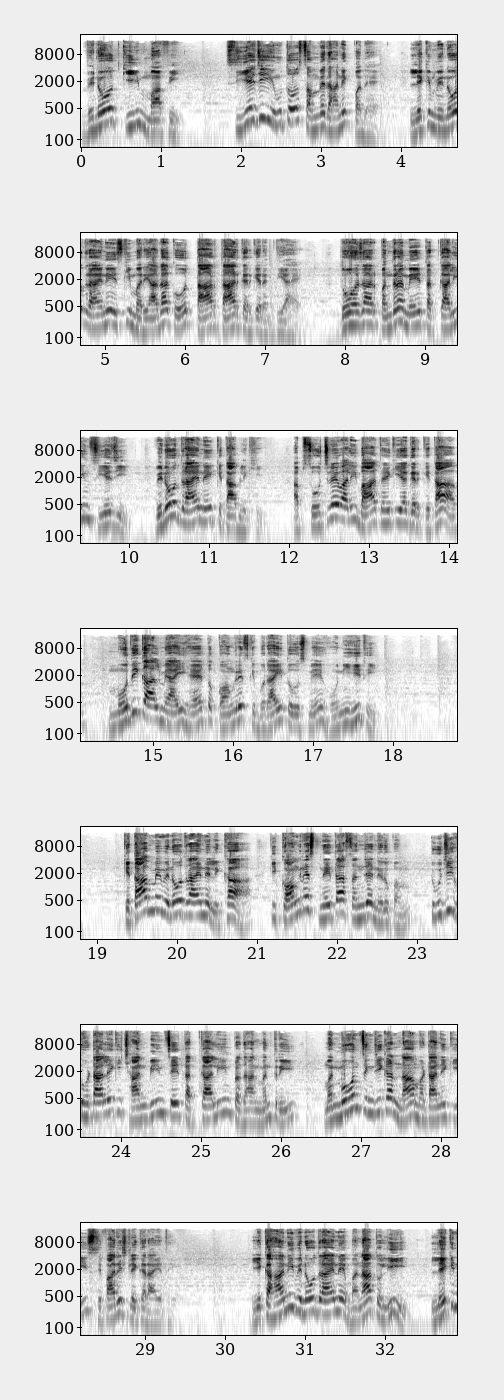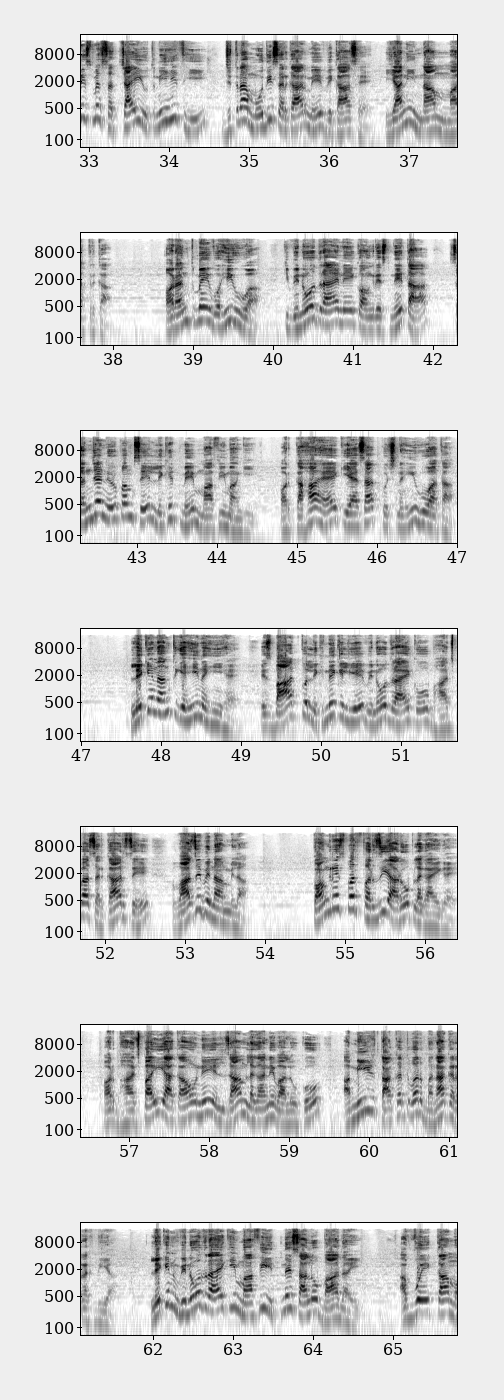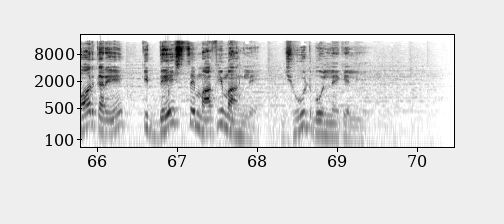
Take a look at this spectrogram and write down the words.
विनोद की माफ़ी। सीएजी यूँ तो संवैधानिक पद है, लेकिन विनोद राय ने इसकी मर्यादा को तार तार करके रख दिया है। 2015 में तत्कालीन सीएजी विनोद राय ने किताब लिखी। अब सोचने वाली बात है कि अगर किताब मोदी काल में आई है तो कांग्रेस की बुराई तो उसमें होनी ही थी। किताब में विनोद राय ने लिखा कि कांग्रेस नेता संजय निरुपम टू घोटाले की छानबीन से तत्कालीन प्रधानमंत्री मनमोहन सिंह जी का नाम हटाने की सिफारिश लेकर आए थे। ये कहानी विनोद राय ने बना तो ली, लेकिन इसमें सच्चाई उतनी ही थी जितना मोदी सरकार में विकास है, यानी नाम मात्र का। और अंत में वही हुआ कि विनोद राय ने कांग्रेस नेता संजय निरुपम से लिखित में माफ़ी मांगी और कहा है कि ऐसा कुछ नहीं हुआ था। लेकिन अंत यही नहीं है। इस बात को लिखने के लिए विनोद राय को भाजपा सरकार से वाजिब इनाम मिला। कांग्रेस पर फर्जी आरोप लगाए गए और भाजपाई आकाओं ने इल्ज़ाम लगाने वालों को अमीर ताकतवर बनाकर रख दिया। लेकिन विनोद राय की माफ़ी इतने सालों बाद आई। अब वो एक काम और करें कि देश से माफ़ी मांग ले, झूठ बोलने के लिए।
